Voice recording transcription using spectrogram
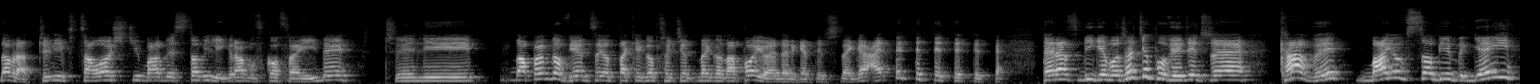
Dobra, czyli w całości mamy 100 mg kofeiny, czyli na pewno więcej od takiego przeciętnego napoju energetycznego. A ty, ty, ty, ty, ty, ty. Teraz mi nie możecie powiedzieć, że kawy mają w sobie mniej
